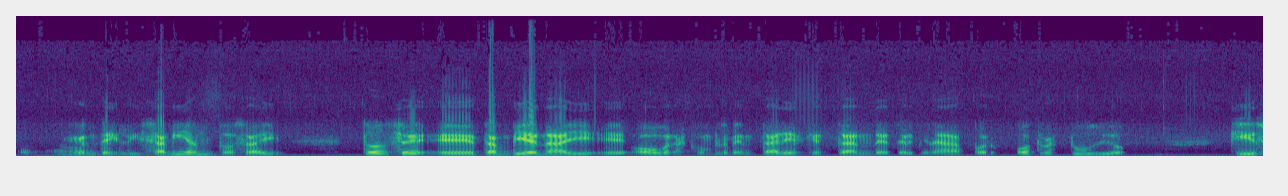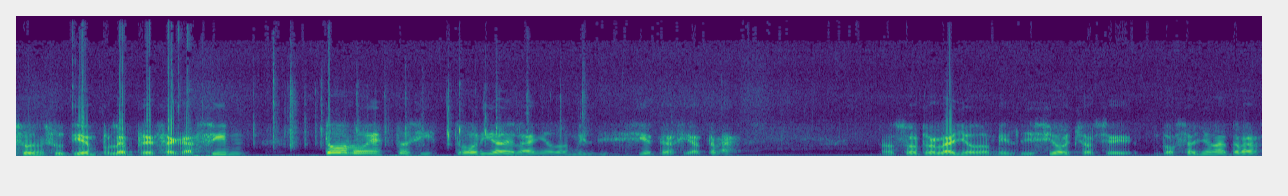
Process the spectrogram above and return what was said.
ocurren deslizamientos ahí. Entonces, también hay obras complementarias que están determinadas por otro estudio que hizo en su tiempo la empresa Casim. Todo esto es historia del año 2017 hacia atrás. Nosotros el año 2018, hace dos años atrás,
